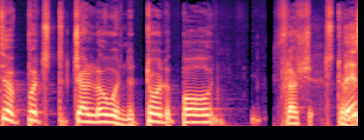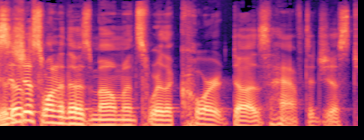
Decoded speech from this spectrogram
to put the jello in the toilet bowl, flush it, stir This it is up. just one of those moments where the court does have to just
